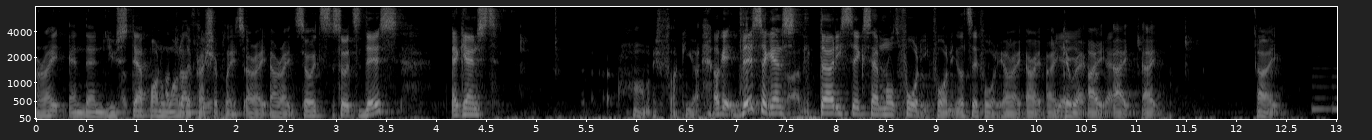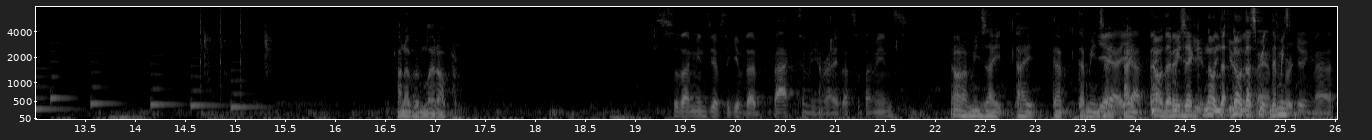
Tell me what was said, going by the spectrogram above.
All right. And then you step Okay, on I'll one of the pressure you. plates. All right. All right. So it's so it's this against. Oh my fucking god. Okay, this against 36 emeralds, 40, 40. Let's say 40. All right, all right, all right. Yeah, get yeah. All right, okay. all right, all right. All right. None of them lit up. So that means you have to give that back to me, right? That's what that means. No, that means I, I, that, that means Yeah, I, I no, that means I, no, that, no, that's me, that means, doing that.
